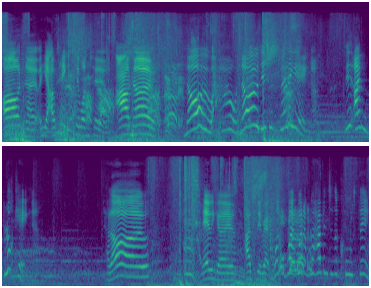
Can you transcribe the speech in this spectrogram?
Oh no. Yeah, I'll take two on two. Oh no. No. Ow no. This is bullying. Thi- I'm blocking. Hello. There we go. Absolutely right. What, what, what, what happened to the cool thing?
